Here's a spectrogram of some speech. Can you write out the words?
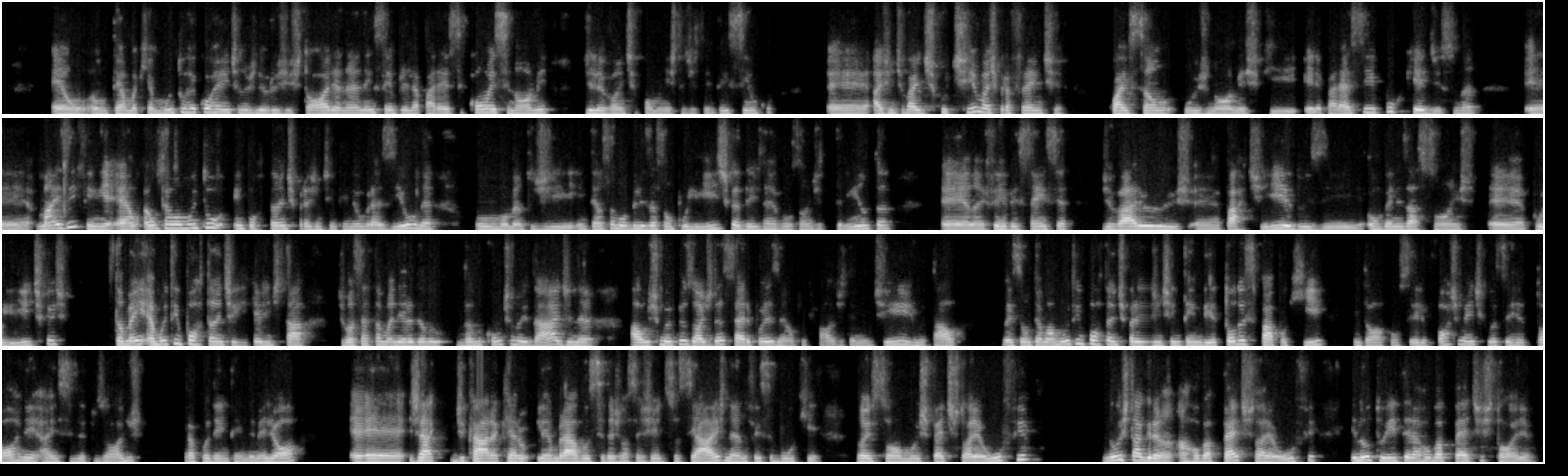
É um, é um, tema que é muito recorrente nos livros de história, né? Nem sempre ele aparece com esse nome de Levante Comunista de 35. É, a gente vai discutir mais para frente quais são os nomes que ele aparece e por que disso, né? É, mas, enfim, é, é, um tema muito importante para a gente entender o Brasil, né? Um momento de intensa mobilização política desde a Revolução de 30, é, na efervescência de vários é, partidos e organizações é, políticas. Também é muito importante que a gente está, de uma certa maneira, dando, dando continuidade né, ao último episódio da série, por exemplo, que fala de tenentismo e tal. Vai ser um tema muito importante para a gente entender todo esse papo aqui então, aconselho fortemente que você retorne a esses episódios para poder entender melhor. É, já de cara, quero lembrar você das nossas redes sociais, né? No Facebook, nós somos Pet História UF, no Instagram, arroba Pet História UF, e no Twitter, arroba Pet História.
